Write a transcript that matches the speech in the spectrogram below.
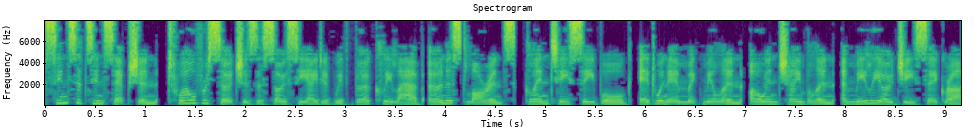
Since its inception, 12 researchers associated with Berkeley Lab Ernest Lawrence, Glenn T. Seaborg, Edwin M. McMillan, Owen Chamberlain, Emilio G. Segre,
